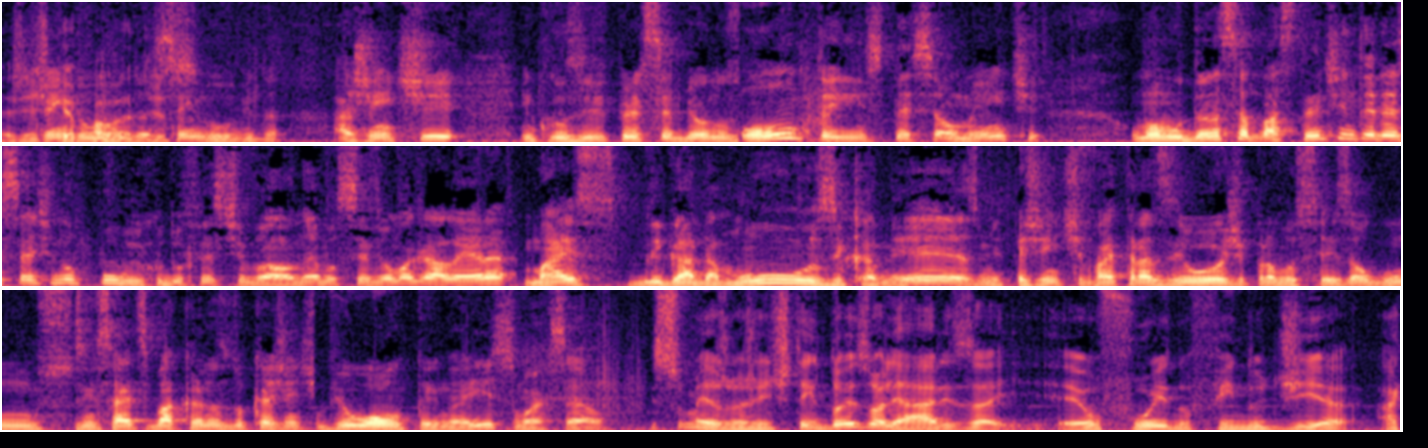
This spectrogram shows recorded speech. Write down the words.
A gente Sem quer falar dúvida, disso. sem dúvida. A gente, inclusive, percebeu nos, ontem, especialmente, uma mudança bastante interessante no público do festival, né? Você vê uma galera mais ligada à música mesmo. A gente vai trazer hoje para vocês alguns insights bacanas do que a gente viu ontem, não é isso, Marcelo? Isso mesmo, a gente tem dois olhares aí. Eu fui no fim do dia a.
